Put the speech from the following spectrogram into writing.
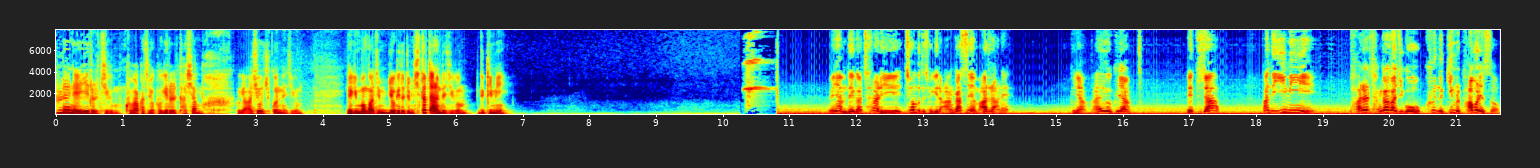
플랜 A를 지금 그거 아까 지금 거기를 다시 한번 하, 그게 아쉬워 죽겠네 지금. 여기 뭔가 지금 여기도 좀 시덥잖은데 지금? 느낌이? 왜냐면 내가 차라리 처음부터 저기를 안 갔으면 말을 안 해. 그냥 아이고 그냥 냅두자. 근데 이미 발을 담가가지고 그 느낌을 봐버렸어.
